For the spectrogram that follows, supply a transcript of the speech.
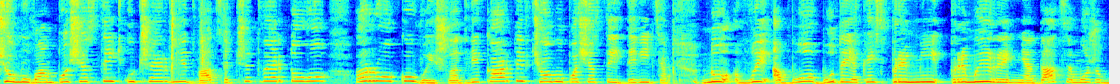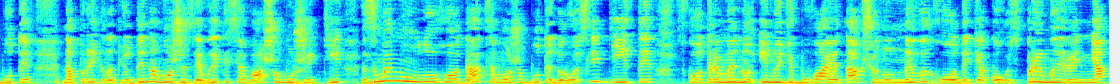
Чому вам пощастить у червні 24-го року? Вийшла дві карти. В чому пощастить? Дивіться, ну ви або буде якесь примі... примирення. Да? Це може бути, наприклад, людина може з'явитися в вашому житті з минулого. Да? Це може бути дорослі діти, з котрими ну, іноді буває так, що ну не виходить якогось примирення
